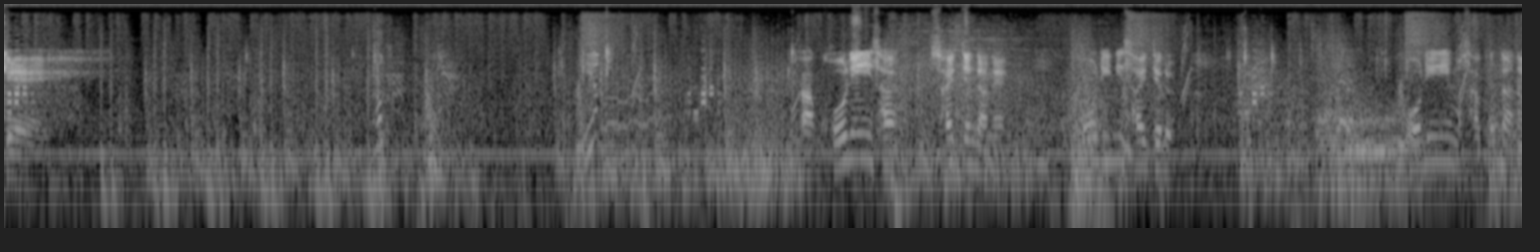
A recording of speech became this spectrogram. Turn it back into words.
あ氷に咲いてんだね。氷に咲いてる。氷にも咲くんだね。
